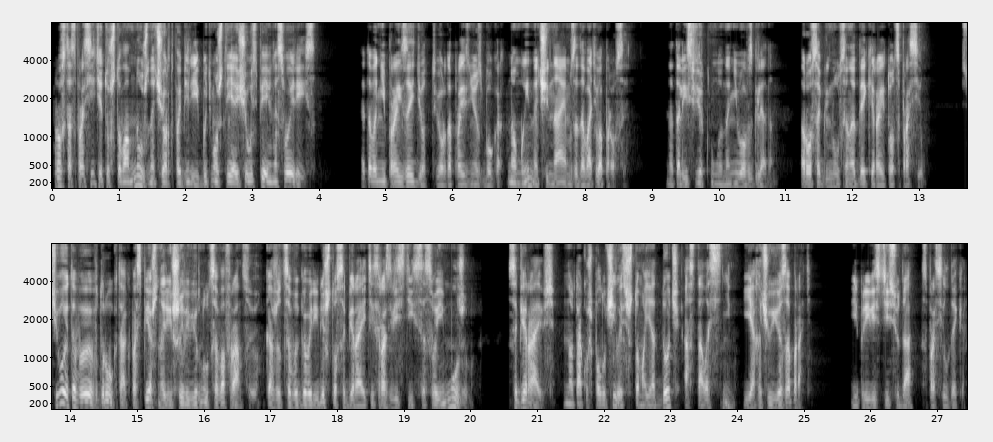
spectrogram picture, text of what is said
Просто спросите то, что вам нужно, черт побери, быть может, я еще успею на свой рейс. Этого не произойдет, твердо произнес Богарт, но мы начинаем задавать вопросы. Натали сверкнула на него взглядом. Росс оглянулся на Деккера, и тот спросил. «С чего это вы вдруг так поспешно решили вернуться во Францию? Кажется, вы говорили, что собираетесь развестись со своим мужем». «Собираюсь, но так уж получилось, что моя дочь осталась с ним, и я хочу ее забрать». «И привезти сюда?» – спросил Деккер.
